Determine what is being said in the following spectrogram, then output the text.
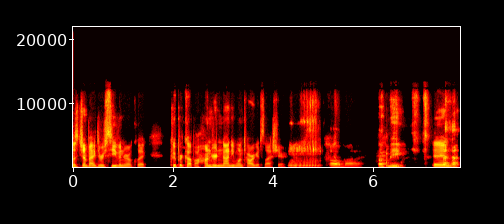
let's jump back to receiving real quick. Cooper Kupp 191 targets last year, Oh my. Fuck me. and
